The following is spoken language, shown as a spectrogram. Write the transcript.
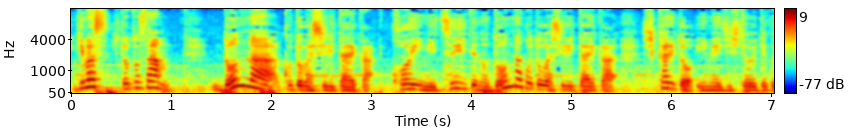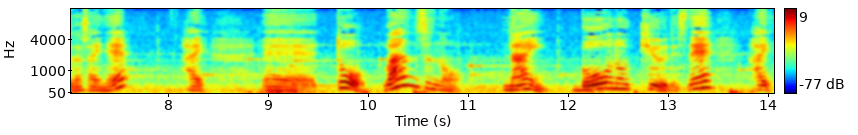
いきます。人とさん。どんなことが知りたいか、恋についてのどんなことが知りたいか、しっかりとイメージしておいてくださいね。はい。えーと、ワンズの9、棒の9ですね。はい。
